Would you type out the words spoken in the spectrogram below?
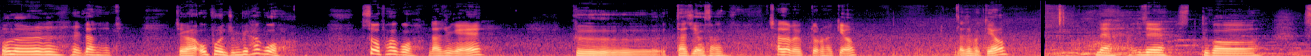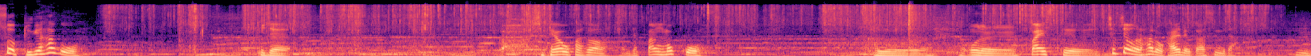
오늘 일단 제가 오픈 준비하고 수업하고 나중에 그 다시 영상 찾아뵙도록 할게요. 나중에 볼게요. 네, 이제 그거 수업 두 개 하고 이제 배가 고파서 이제 빵 먹고 그 오늘 파이스트 측정을 하러 가야 될 것 같습니다. 음.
